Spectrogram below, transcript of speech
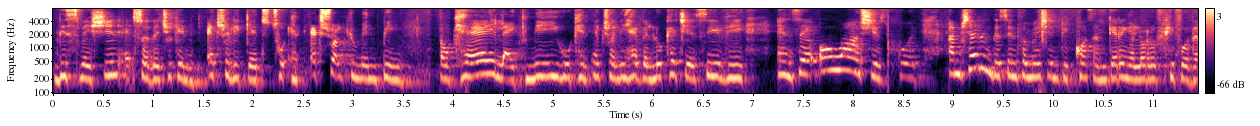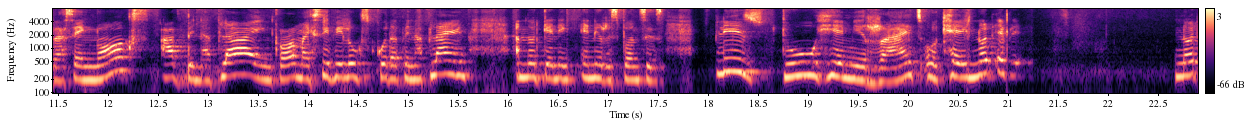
this machine so that you can actually get to an actual human being, okay, like me, who can actually have a look at your CV and say, oh wow, she's good. I'm sharing this information because I'm getting a lot of people that are saying, Noks, I've been applying, girl, my CV looks good, I've been applying, I'm not getting any responses. Please do hear me right, okay? Not every not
